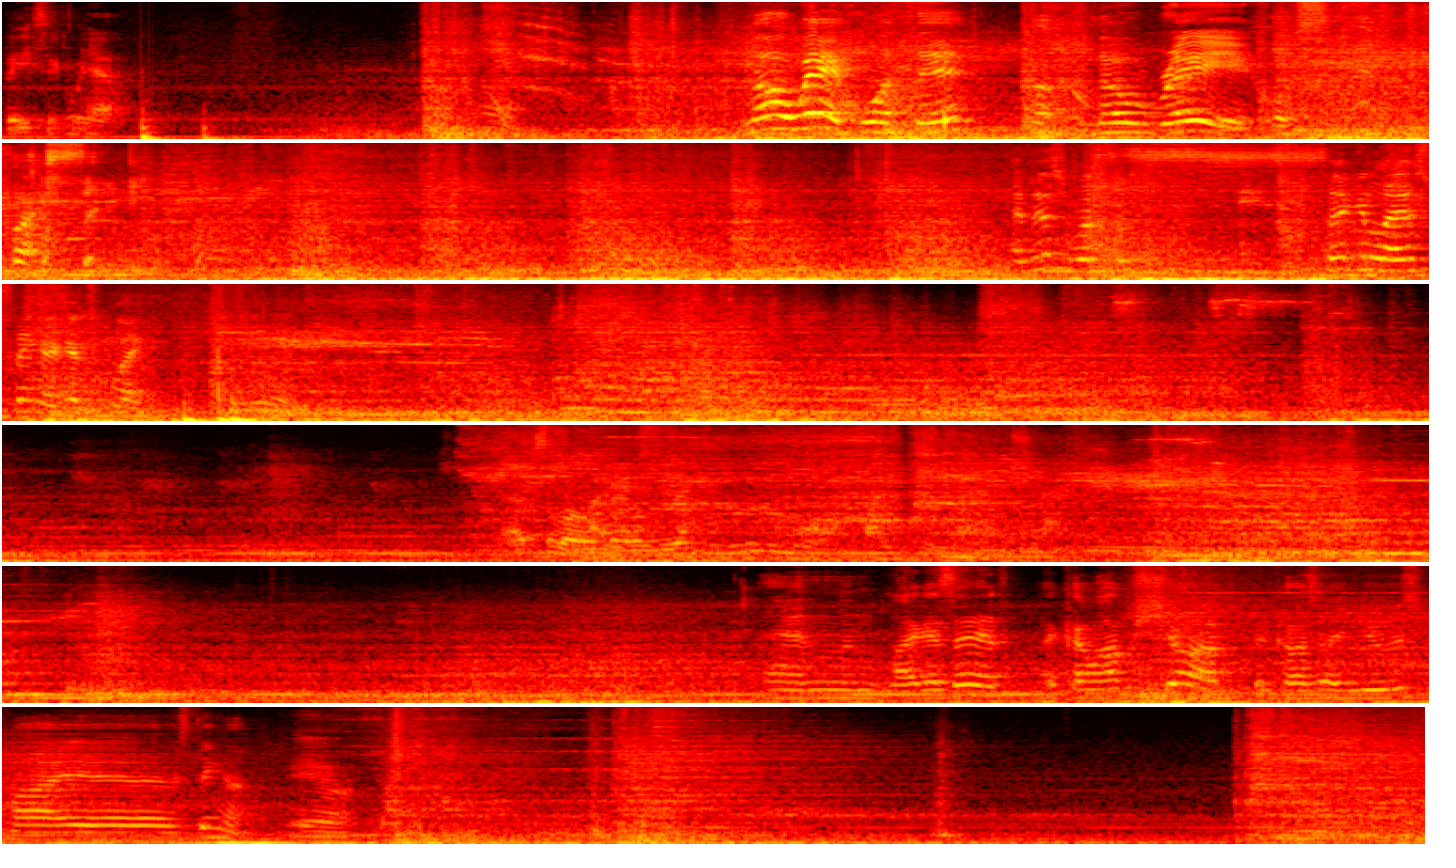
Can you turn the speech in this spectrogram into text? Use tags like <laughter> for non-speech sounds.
basically. Yeah. No way, Jose! No, no way, Jose. <laughs> For fuck's sake. And this was the second last thing I get to play. I said, I come up short because I use my uh, stinger. Yeah.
